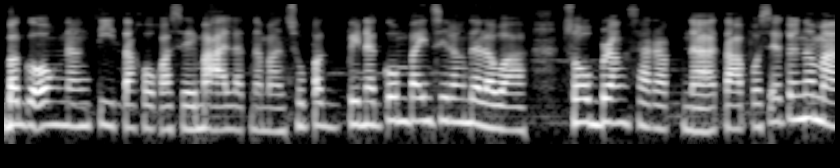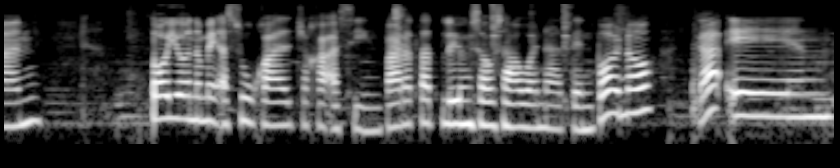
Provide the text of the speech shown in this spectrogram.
bagoong ng tita ko kasi maalat naman. So, pag pinag-combine silang dalawa, sobrang sarap na. Tapos, ito naman, toyo na may asukal tsaka asin. Para tatlo yung sausawan natin po, no? Kain!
